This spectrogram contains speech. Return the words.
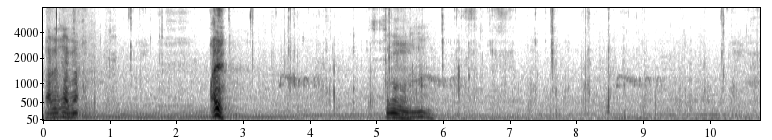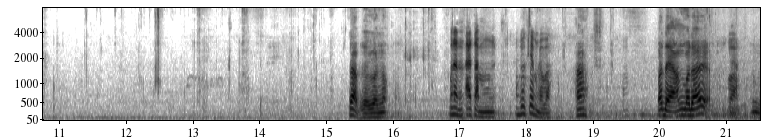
เราไม่ใช่ไหมเอ้ย อืมทราบเลยกันเนาะเมื่อนั้นอาจำมันก็เข้มหรอวะฮะปลาแดงมันมาได้ว่าอืม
